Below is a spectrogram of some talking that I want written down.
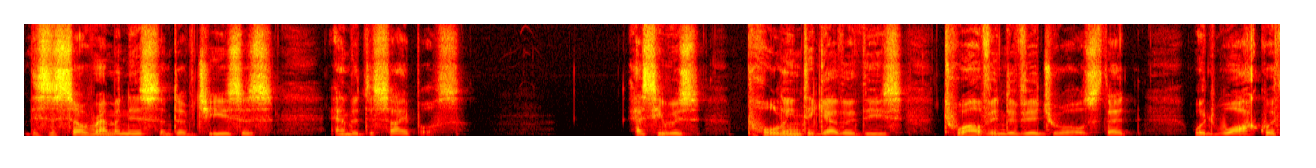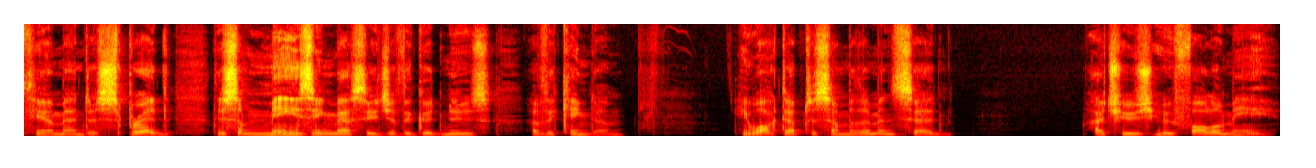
This is so reminiscent of Jesus and the disciples as he was pulling together these 12 individuals that would walk with him and to spread this amazing message of the good news of the kingdom, he walked up to some of them and said, I choose you, follow me.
